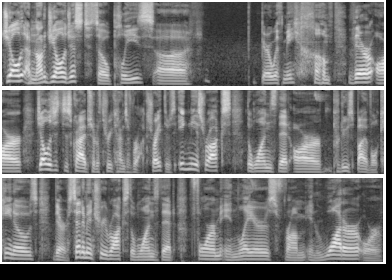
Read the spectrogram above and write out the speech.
geolo- I'm not a geologist, so please uh, bear with me. Um, there are, geologists describe sort of three kinds of rocks, right? There's igneous rocks, the ones that are produced by volcanoes. There are sedimentary rocks, the ones that form in layers from in water or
